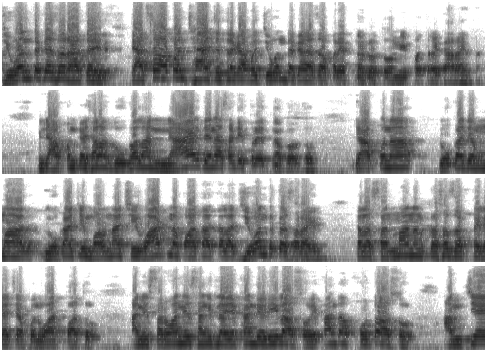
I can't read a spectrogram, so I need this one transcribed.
जिवंत कसं राहता येईल त्याचं आपण छायाचित्र आपण जिवंत करण्याचा प्रयत्न करतो मी पत्रकार आहे म्हणजे आपण कशाला दोघाला न्याय देण्यासाठी प्रयत्न करतो. की आपण लोकांच्या मा लोकांची मरणाची वाट न पाहता त्याला जिवंत कसं राहील? त्याला सन्मानन कसं जगता येईल याची आपण वाट पाहतो. आणि सर्वांनी सांगितलं एखादी रील असो एखादा फोटो असो आमचे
